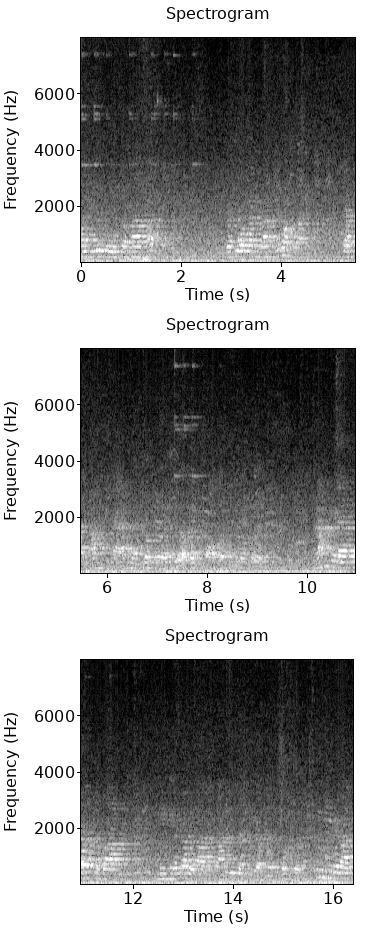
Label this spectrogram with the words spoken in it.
ทุนฟื้นฟูสภาพัฒน์กระทรวงการคลังร่วมกันจัดทำแผนเงินชดเชยเพื่อ ไปขอเปิดเงินชดเชยนั้นแสดงว่ารัฐบาลมีระยะเวลาในการที่จะเตรียมเงินต้นเงินซึ่งมีเวลาไป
